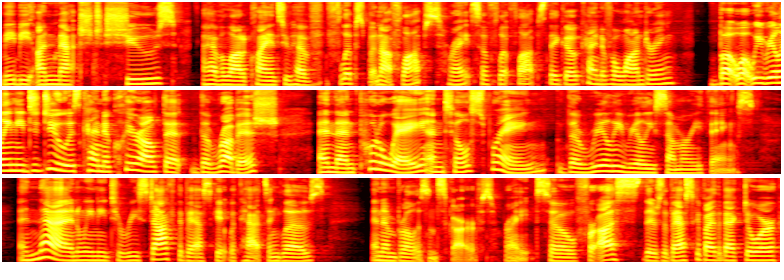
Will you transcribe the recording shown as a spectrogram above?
maybe unmatched shoes. I have a lot of clients who have flips but not flops, right? So flip flops, they go kind of a wandering. But what we really need to do is kind of clear out that the rubbish and then put away until spring the really, really summery things. And then we need to restock the basket with hats and gloves and umbrellas and scarves, right? So for us, there's a basket by the back door.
